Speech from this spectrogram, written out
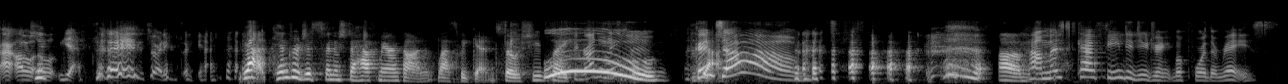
Oh, oh, yes. Short answer, yes. Yeah, Kendra just finished a half marathon last weekend, so she's Ooh, like, "Good job!" um, How much caffeine did you drink before the race?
